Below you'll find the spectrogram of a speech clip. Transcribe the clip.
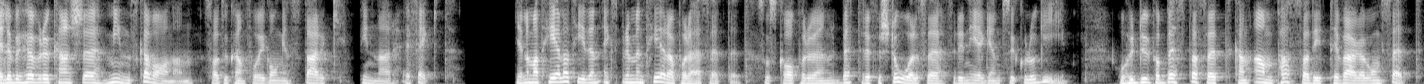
Eller behöver du kanske minska vanan så att du kan få igång en stark vinnareffekt? Genom att hela tiden experimentera på det här sättet så skapar du en bättre förståelse för din egen psykologi och hur du på bästa sätt kan anpassa ditt tillvägagångssätt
